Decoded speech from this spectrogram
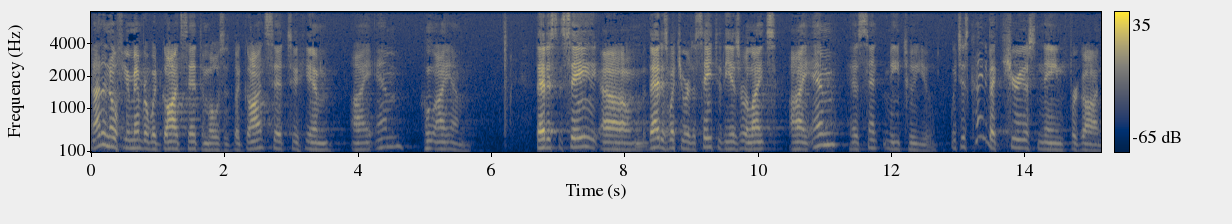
And I don't know if you remember what God said to Moses, but God said to him, I am who I am. That is to say, um, that is what you are to say to the Israelites I am has sent me to you, which is kind of a curious name for God.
